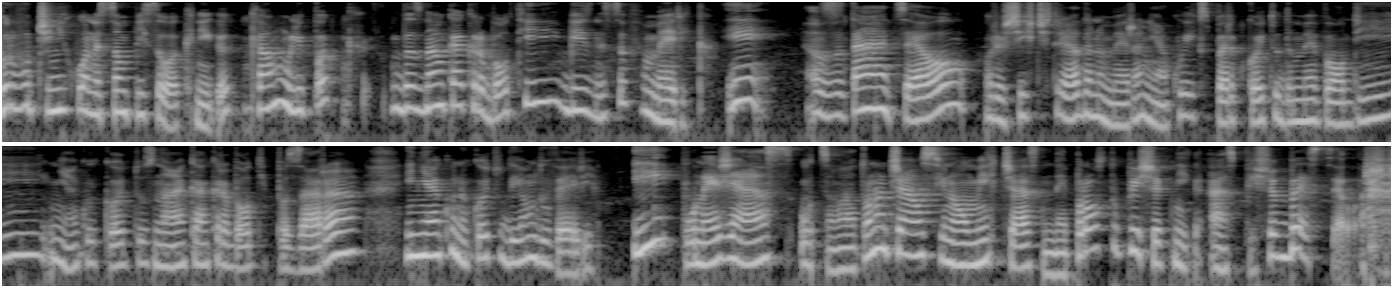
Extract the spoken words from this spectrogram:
първо, че никога не съм писала книга, камо ли пък да знам как работи бизнеса в Америка. И за тая цел реших, че трябва да намеря някой експерт, който да ме води, някой, който знае как работи пазара и някой, на който да имам доверие. И понеже аз от самото начало си наумих, че аз не просто пиша книга, аз пиша бестселър.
